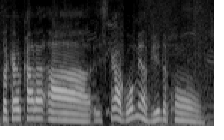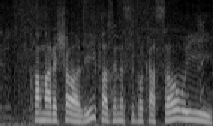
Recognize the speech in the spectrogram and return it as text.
Só que aí o cara ah, estragou minha vida com, com a Marechal ali, fazendo essa invocação e...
